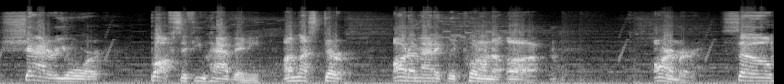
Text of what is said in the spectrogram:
shatter your buffs if you have any. Unless they're automatically put on a, uh, armor. So,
